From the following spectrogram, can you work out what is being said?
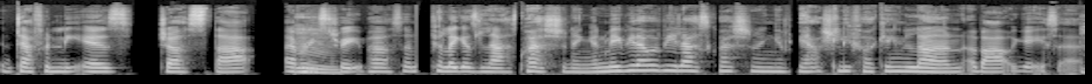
it definitely is just that. Every Mm. straight person I feel like it's less questioning, and maybe there would be less questioning if we actually fucking learn about gay sex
